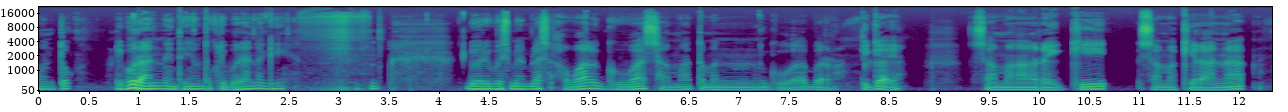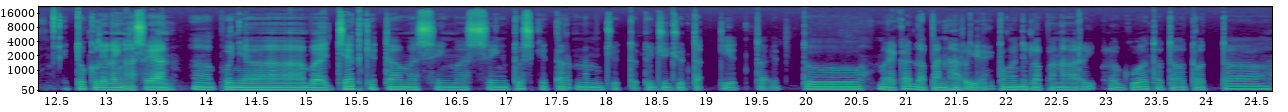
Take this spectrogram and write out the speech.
untuk liburan. Intinya untuk liburan lagi. 2019 awal gua sama temen gua bertiga ya. Sama Regi sama Kirana itu keliling ASEAN. Uh, punya budget kita masing-masing tuh sekitar 6 juta 7 juta. Kita itu mereka 8 hari ya hitungannya 8 hari. Kalau gua total-total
